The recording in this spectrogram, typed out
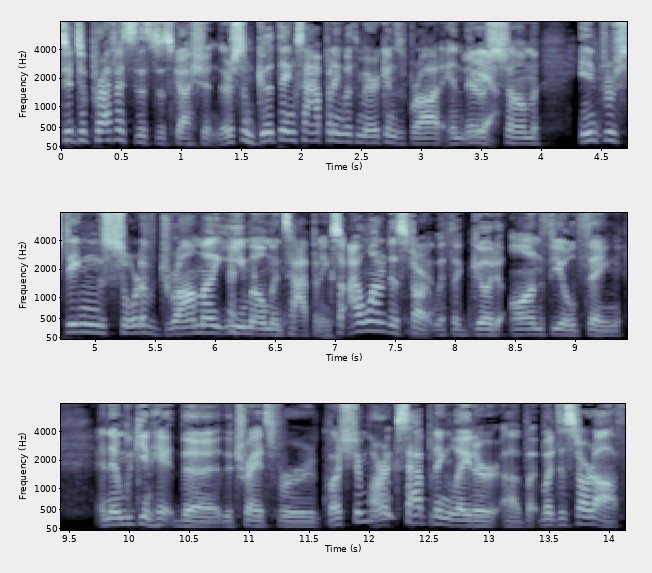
to, to preface this discussion, there's some good things happening with Americans abroad, and there's Yeah. some interesting sort of drama y moments happening. So I wanted to start Yeah. with a good on-field thing, and then we can hit the the transfer question marks happening later. Uh, but but to start off,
